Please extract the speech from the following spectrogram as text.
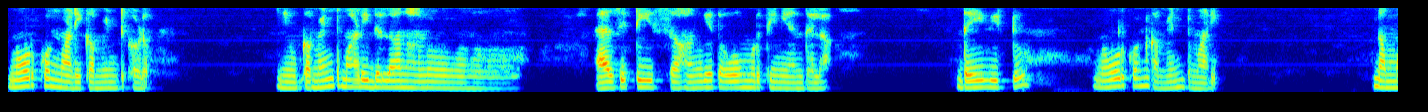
ನೋಡ್ಕೊಂಡು ಮಾಡಿ ಕಮೆಂಟ್ಗಳು. ನೀವು ಕಮೆಂಟ್ ಮಾಡಿದ್ದೆಲ್ಲ ನಾನು ಆ್ಯಸ್ ಇಟ್ ಈಸ್ ಹಾಗೆ ತೊಗೊಂಬಿಡ್ತೀನಿ ಅಂತೆಲ್ಲ. ದಯವಿಟ್ಟು ನೋಡ್ಕೊಂಡು ಕಮೆಂಟ್ ಮಾಡಿ. ನಮ್ಮ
